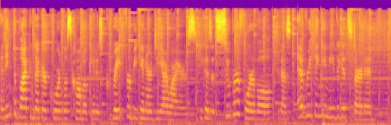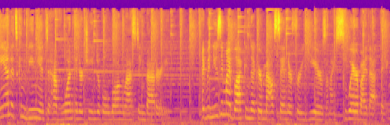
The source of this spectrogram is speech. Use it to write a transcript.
I think the Black & Decker cordless combo kit is great for beginner DIYers because it's super affordable, it has everything you need to get started, and it's convenient to have one interchangeable long-lasting battery. I've been using my Black & Decker mouse sander for years and I swear by that thing.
